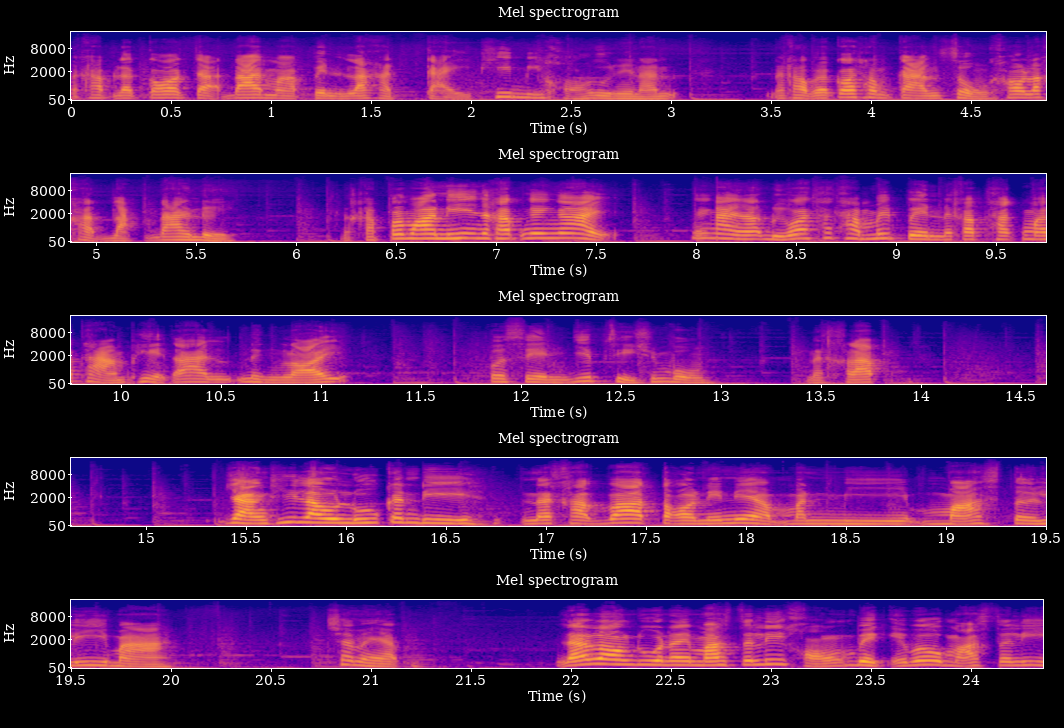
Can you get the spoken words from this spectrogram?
นะครับแล้วก็จะได้มาเป็นรหัสไก่ที่มีของอยู่ในนั้นนะครับแล้วก็ทำการส่งเข้ารหัสหลักได้เลยนะครับประมาณนี้นะครับง่ายๆ ง่ายๆนะหรือว่าถ้าทำไม่เป็นนะครับทักมาถามเพจได้100เปอร์เซ็นต์24ชั่วโมงนะครับ อย่างที่เรารู้กันดีนะครับว่าตอนนี้เนี่ยมันมีมาสเตอรี่มา ใช่ไหมครับ แล้วลองดูในมาสเตอรี่ของ b r e a k a b l e Mastery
